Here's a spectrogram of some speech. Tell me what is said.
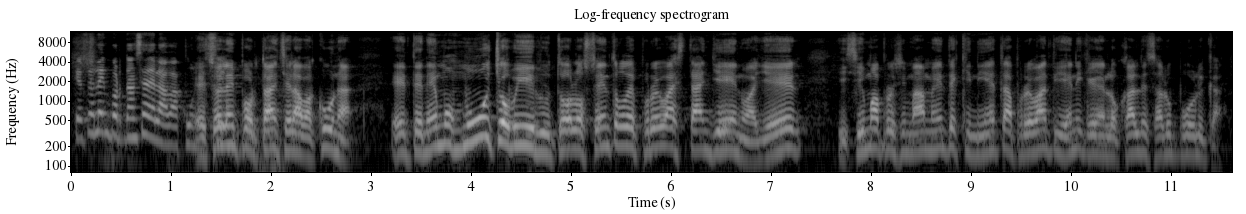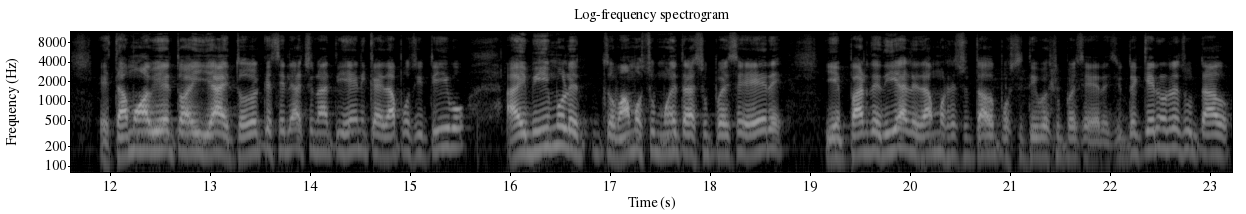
Que eso es la importancia de la vacuna. Eso es la importancia de la vacuna. Eh, tenemos mucho virus, todos los centros de pruebas están llenos. Ayer hicimos aproximadamente 500 pruebas antigénicas en el local de salud pública. Estamos abiertos ahí ya y todo el que se le hace una antigénica y da positivo, ahí mismo le tomamos su muestra de su PCR y en par de días le damos resultado positivo de su PCR. Si usted quiere un resultado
